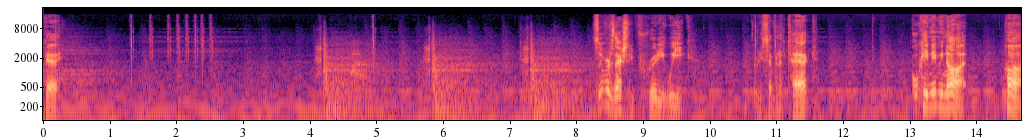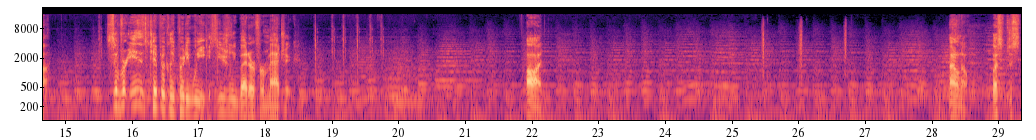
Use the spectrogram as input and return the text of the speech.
Okay. Silver's actually pretty weak. 37 attack. Okay, maybe not. Huh. Silver is typically pretty weak. It's usually better for magic. Odd. I don't know. Let's just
